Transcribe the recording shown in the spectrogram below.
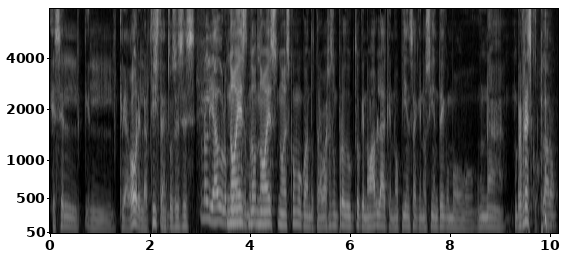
es el, el creador, el artista. Sí. Entonces es Un aliado. Lo no es, no, no es, no es como cuando trabajas un producto que no habla, que no piensa, que no siente como una, un refresco. Claro,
